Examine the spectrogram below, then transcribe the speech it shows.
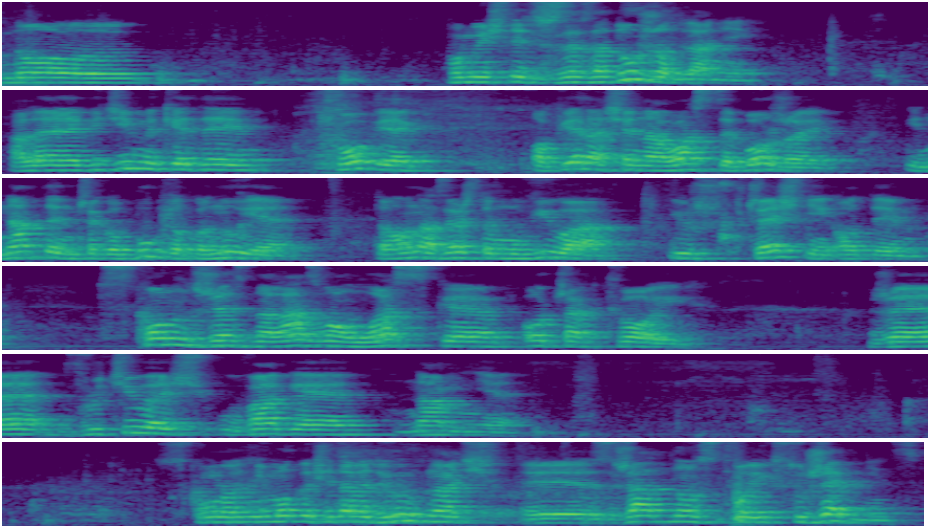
no, pomyśleć, że za dużo dla niej. Ale widzimy, kiedy człowiek opiera się na łasce Bożej i na tym, czego Bóg dokonuje, to ona zresztą mówiła już wcześniej o tym, skądże znalazłam łaskę w oczach Twoich, że zwróciłeś uwagę na mnie. Skoro nie mogę się nawet równać y, z żadną z Twoich służebnic.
